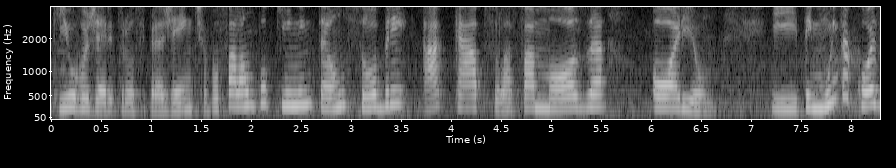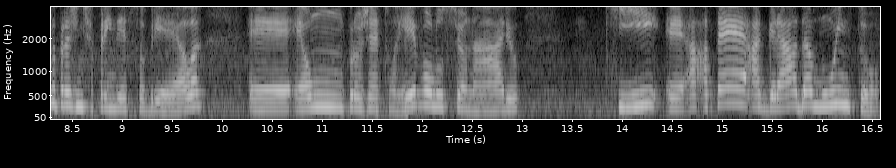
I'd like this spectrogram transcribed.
que o Rogério trouxe pra gente, eu vou falar um pouquinho então sobre a cápsula, a famosa Orion. E tem muita coisa para a gente aprender sobre ela. É, é um projeto revolucionário que é, até agrada muito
